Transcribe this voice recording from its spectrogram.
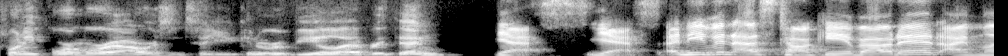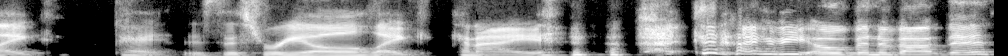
24 more hours until you can reveal everything. Yes, yes. And even us talking about it, I'm like, okay, is this real? Like, can I can I be open about this?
